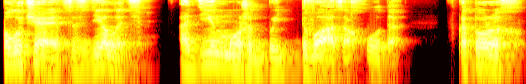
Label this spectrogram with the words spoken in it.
получается сделать один, может быть, два захода, в которых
